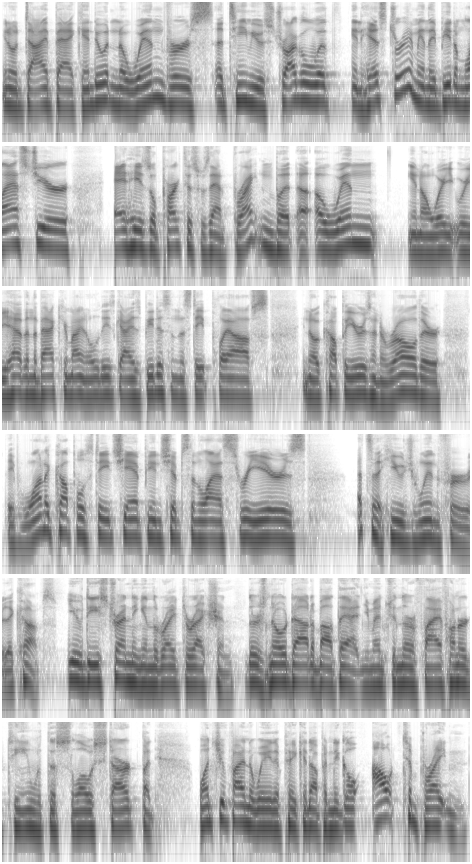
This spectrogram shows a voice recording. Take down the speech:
you know, dive back into it. And a win versus a team you struggle with in history. I mean, they beat them last year at Hazel Park. This was at Brighton, but a, a win you know, where, where you have in the back of your mind, oh, these guys beat us in the state playoffs, you know, a couple years in a row. They're they've won a couple state championships in the last three years. That's a huge win for the Cubs. UD's trending in the right direction. There's no doubt about that. You mentioned they're a 500 team with the slow start, but once you find a way to pick it up and to go out to Brighton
